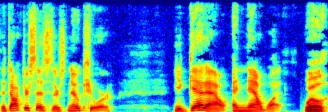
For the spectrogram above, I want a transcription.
The doctor says there's no cure. You get out, and now what? Well,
